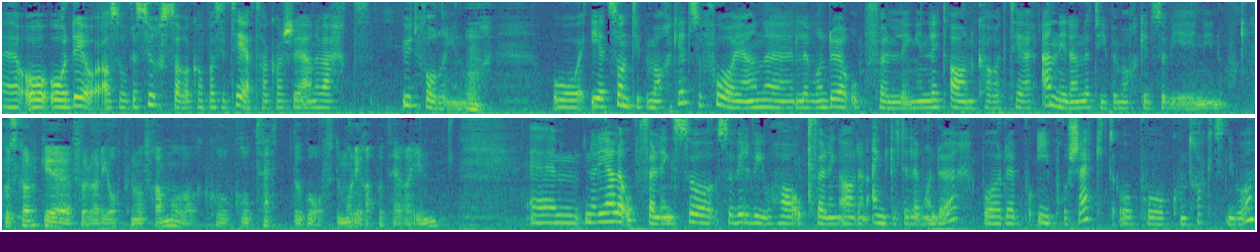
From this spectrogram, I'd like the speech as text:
Eh, og, og det, altså ressurser og kapasitet har kanskje gjerne vært utfordringen vår. Mm. Og i et sånn type marked så får gjerne leverandøroppfølging en litt annen karakter enn i denne type marked som vi er inne i nå. Hvordan skal dere følge de opp nå framover? Hvor, hvor, tett og hvor ofte må de rapportere inn? Når det gjelder oppfølging, så, så, vil vi jo ha oppfølging av den enkelte leverandør. Både på, i prosjekt og på kontraktsnivå.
